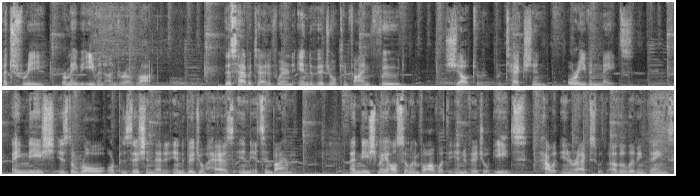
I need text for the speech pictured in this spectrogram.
a tree, or maybe even under a rock. This habitat is where an individual can find food, shelter, protection, or even mates. A niche is the role or position that an individual has in its environment. A niche may also involve what the individual eats, how it interacts with other living things,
